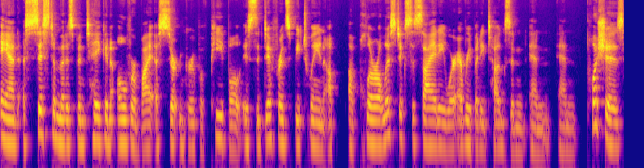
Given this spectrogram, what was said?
and a system that has been taken over by a certain group of people is the difference between a, a pluralistic society where everybody tugs and and and pushes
